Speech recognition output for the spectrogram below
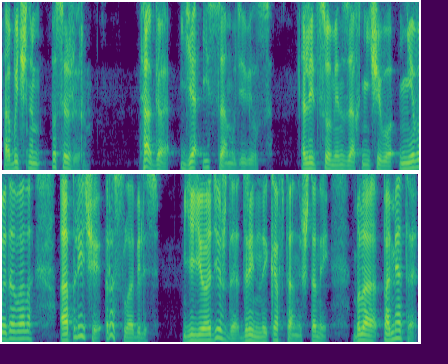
обычным пассажиром. Ага, я и сам удивился. Лицо Минзах ничего не выдавало, а плечи расслабились. Ее одежда, длинный кафтан и штаны, была помята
